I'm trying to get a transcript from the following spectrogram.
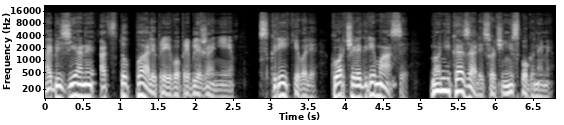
Обезьяны отступали при его приближении, вскрикивали, корчили гримасы, но не казались очень испуганными.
